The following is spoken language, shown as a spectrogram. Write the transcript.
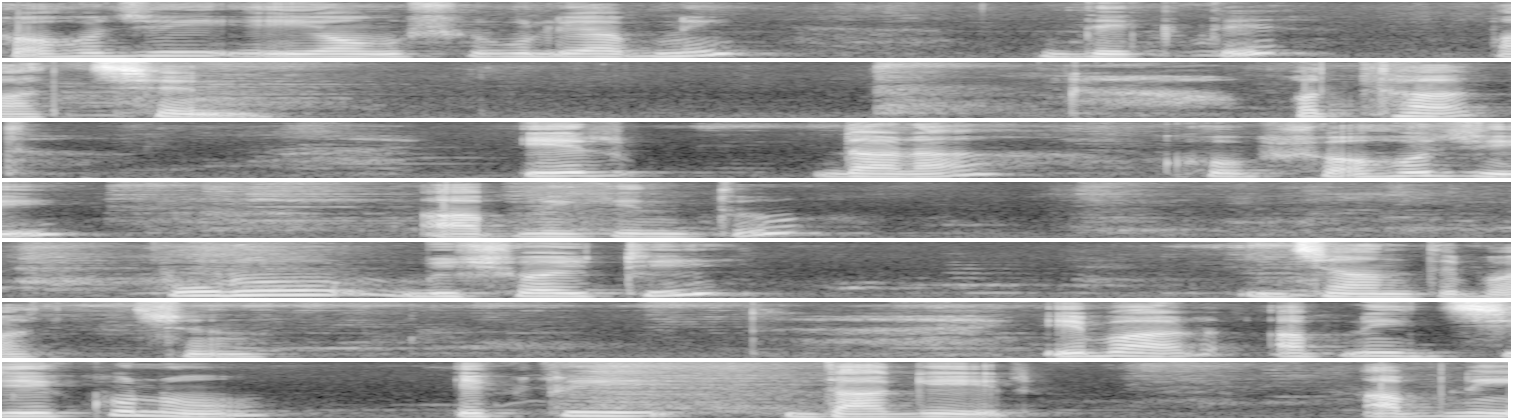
সহজেই এই অংশগুলি আপনি দেখতে পাচ্ছেন। অর্থাৎ এর দ্বারা খুব সহজেই আপনি কিন্তু পুরো বিষয়টি জানতে পারছেন। এবার আপনি যে কোনো একটি দাগের আপনি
